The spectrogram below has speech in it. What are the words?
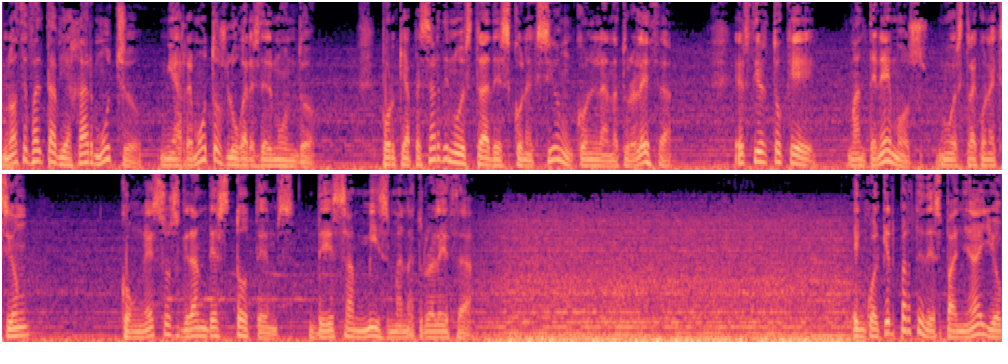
No hace falta viajar mucho, ni a remotos lugares del mundo, porque a pesar de nuestra desconexión con la naturaleza, es cierto que mantenemos nuestra conexión con esos grandes tótems de esa misma naturaleza. En cualquier parte de España, yo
